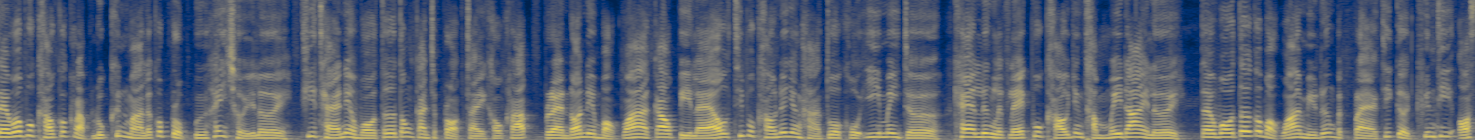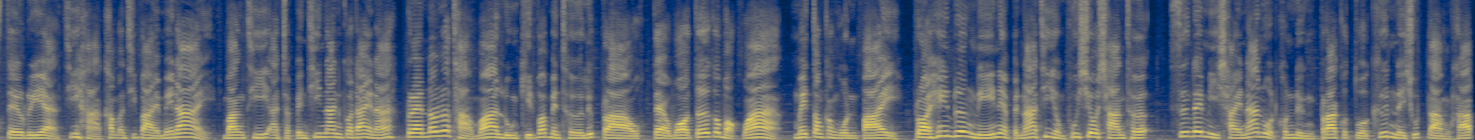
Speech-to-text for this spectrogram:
แต่ว่าพวกเขาก็กลับลุกขึ้นมาแล้วก็ปรบมือให้เฉยเลย ที่แท้เนี่ยวอลเตอร์ต้องการจะปลอบใจเขาครับ แบรนดอนเนี่ยบอกว่า 9 ปีแล้วที่พวกเขาเนี่ยยังหาตัวโคอี้ไม่เจอ แค่เรื่องเล็กๆ พวกเขายังทำไม่ได้เลย แต่วอลเตอร์ก็บอกว่ามีเรื่องแปลกๆที่เกิดขึ้นที่ออสเตรเลียที่หาคำอธิบายไม่ได้ บางทีอาจจะเป็นที่นั่นก็ได้นะ แบรนดอนก็ถามว่าลุงคิดว่าเป็นเธอหรือเปล่า แต่วอลเตอร์ก็บอกว่าไม่ต้องกังวลไป ปล่อยให้เรื่องนี้เนี่ยเป็นหน้าที่ของผู้เชี่ยวชาญเถอะ ซึ่งได้มีชายหน้าหนวดคนหนึ่งปรากฏตัวขึ้นในชุดดำครับ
